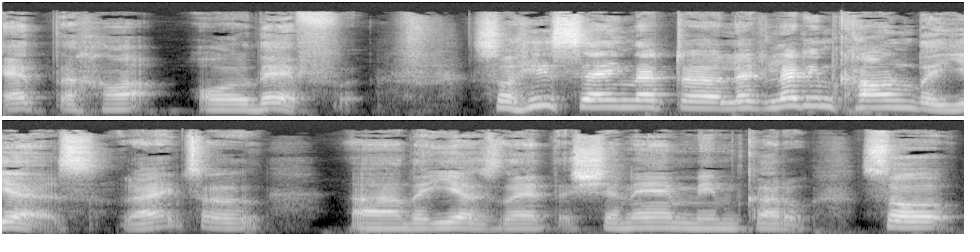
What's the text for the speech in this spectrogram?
et ha-odef. So he's saying that uh, let, let him count the years, right? So uh, the years that Shne Mimkaru. So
